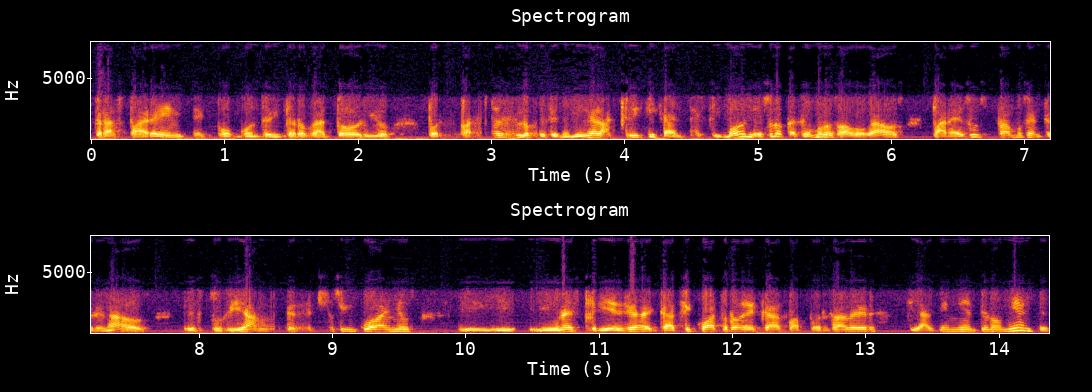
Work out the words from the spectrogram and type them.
transparente, con contrainterrogatorio, porque para eso es lo que se denomina la crítica del testimonio, eso es lo que hacemos los abogados, para eso estamos entrenados, estudiamos derecho cinco años y, una experiencia de casi cuatro décadas para poder saber si alguien miente o no miente.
